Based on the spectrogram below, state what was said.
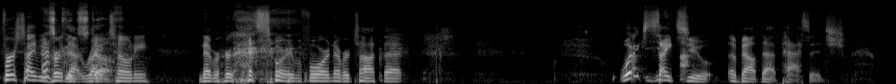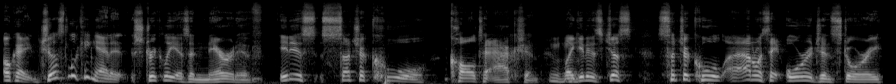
First time you've heard that, right. Tony? Never heard that story before, never taught that. What excites you about that passage? Okay, just looking at it strictly as a narrative, it is such a cool call to action. Mm-hmm. Like it is just such a cool I don't want to say origin story,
